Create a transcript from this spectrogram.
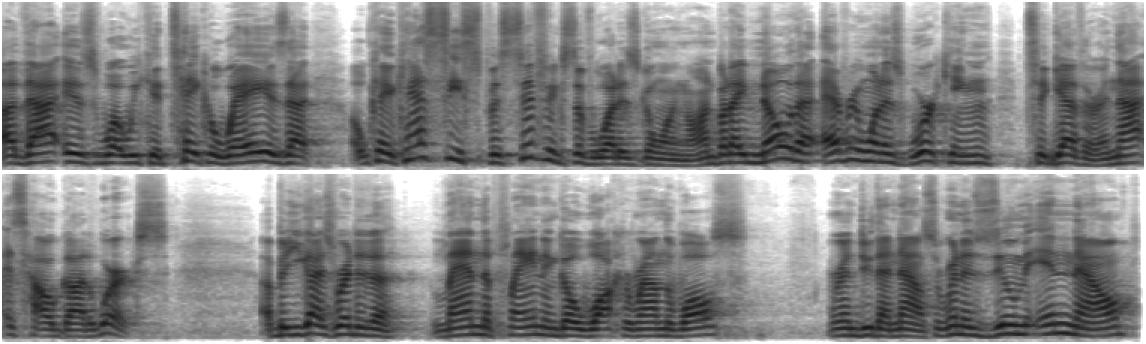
uh, that is what we could take away is that, okay, I can't see specifics of what is going on, but I know that everyone is working together, and that is how God works. Uh, but you guys ready to land the plane and go walk around the walls? We're going to do that now. So we're going to zoom in now,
